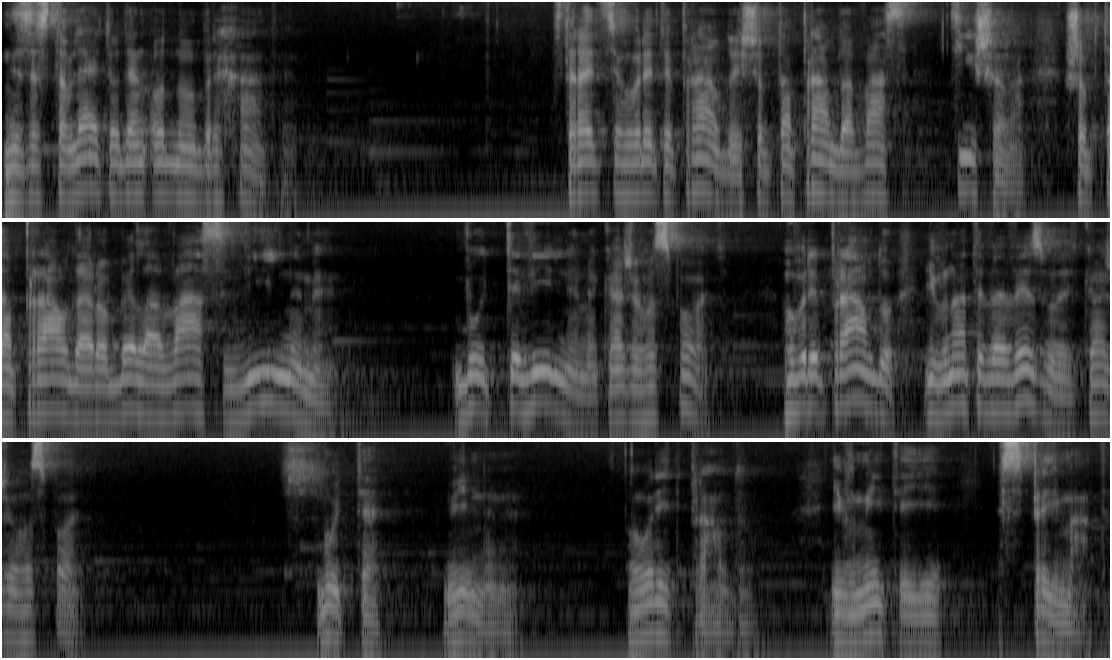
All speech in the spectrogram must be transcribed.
Не заставляйте один одного брехати. Старайтеся говорити правду, і щоб та правда вас тішила, щоб та правда робила вас вільними. Будьте вільними, каже Господь. Говори правду, і вона тебе визволить, каже Господь. Будьте вільними. Говоріть правду і вмійте її сприймати.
